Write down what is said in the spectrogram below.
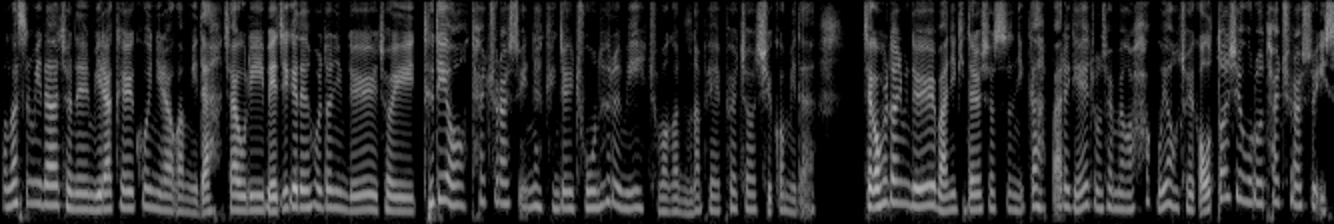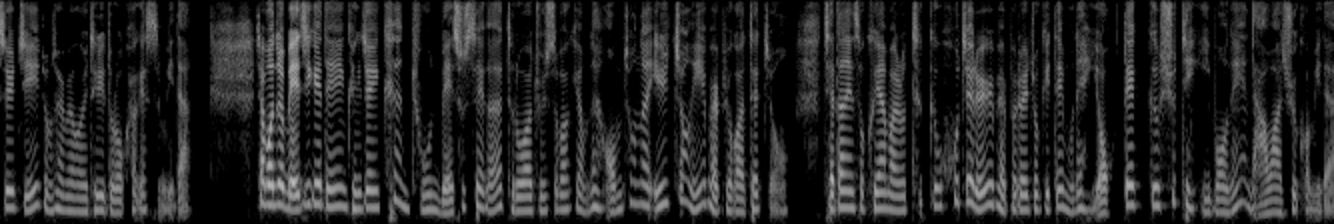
반갑습니다. 저는 미라클 코인이라고 합니다. 자, 우리 매지게 된 홀더님들, 저희 드디어 탈출할 수 있는 굉장히 좋은 흐름이 조만간 눈앞에 펼쳐질 겁니다. 제가 홀더님들 많이 기다리셨으니까 빠르게 좀 설명을 하고요. 저희가 어떤 식으로 탈출할 수 있을지 좀 설명을 드리도록 하겠습니다. 자, 먼저 매직에 대한 굉장히 큰 좋은 매수세가 들어와 줄 수밖에 없는 엄청난 일정이 발표가 됐죠. 재단에서 그야말로 특급 호재를 발표를 해줬기 때문에 역대급 슈팅 이번에 나와 줄 겁니다.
